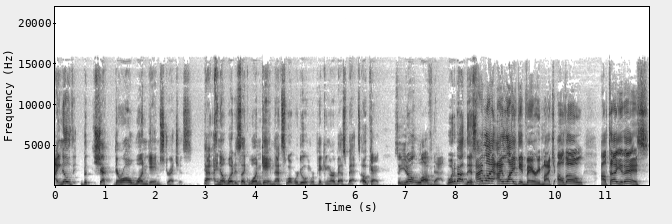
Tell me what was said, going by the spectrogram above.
I know, that, but Sheck, they're all one game stretches. I know what is like one game. That's what we're doing. We're picking our best bets. Okay, so you don't love that. What about this? I like. I like it very much. Although I'll tell you this,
